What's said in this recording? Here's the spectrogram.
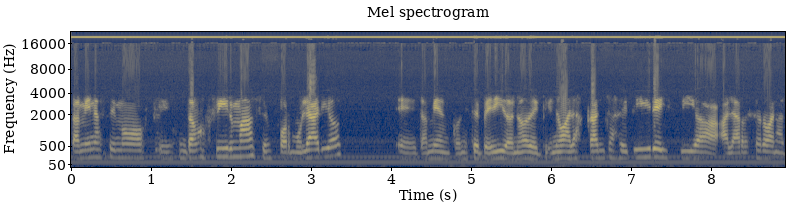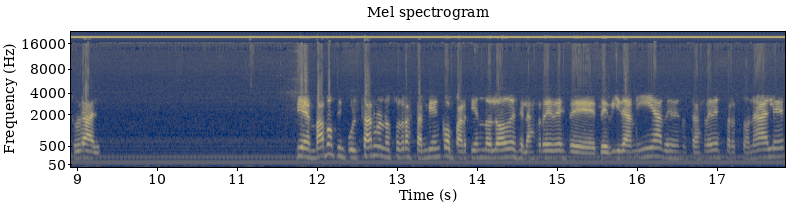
También hacemos, eh, juntamos firmas en formularios, eh, también con este pedido, ¿no? De que no a las canchas de Tigre y sí a, la reserva natural. Bien, vamos a impulsarlo nosotras también compartiéndolo desde las redes de, de vida mía, desde nuestras redes personales.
